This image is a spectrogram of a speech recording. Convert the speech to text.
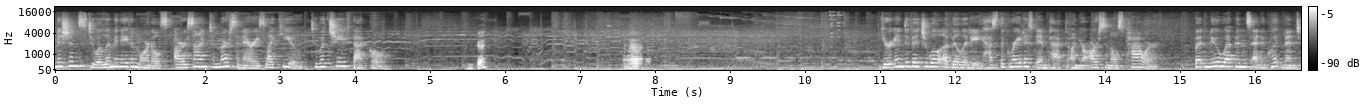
Missions to eliminate immortals are assigned to mercenaries like you to achieve that goal. Okay. Uh, Your individual ability has the greatest impact on your arsenal's power, but new weapons and equipment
